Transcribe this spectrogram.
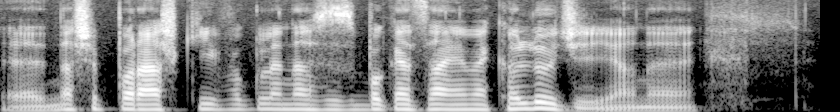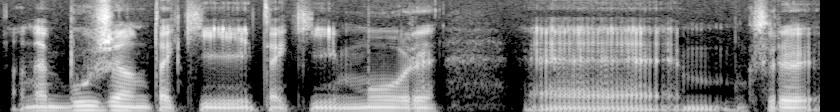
Yy, nasze porażki w ogóle nas wzbogacają jako ludzi. One, one burzą taki, taki mur, yy, który,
